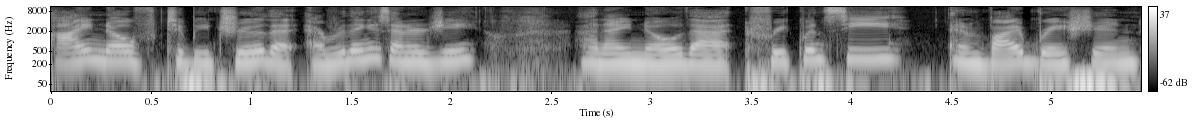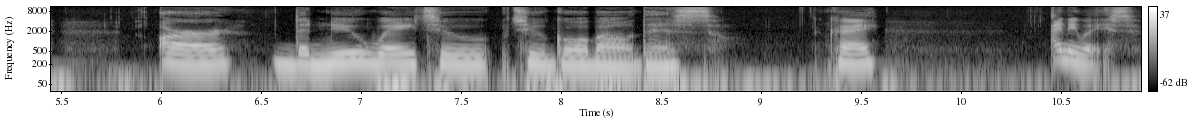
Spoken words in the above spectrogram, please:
I know to be true that everything is energy. And I know that frequency and vibration are the new way to, to go about this. Okay. Anyways,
